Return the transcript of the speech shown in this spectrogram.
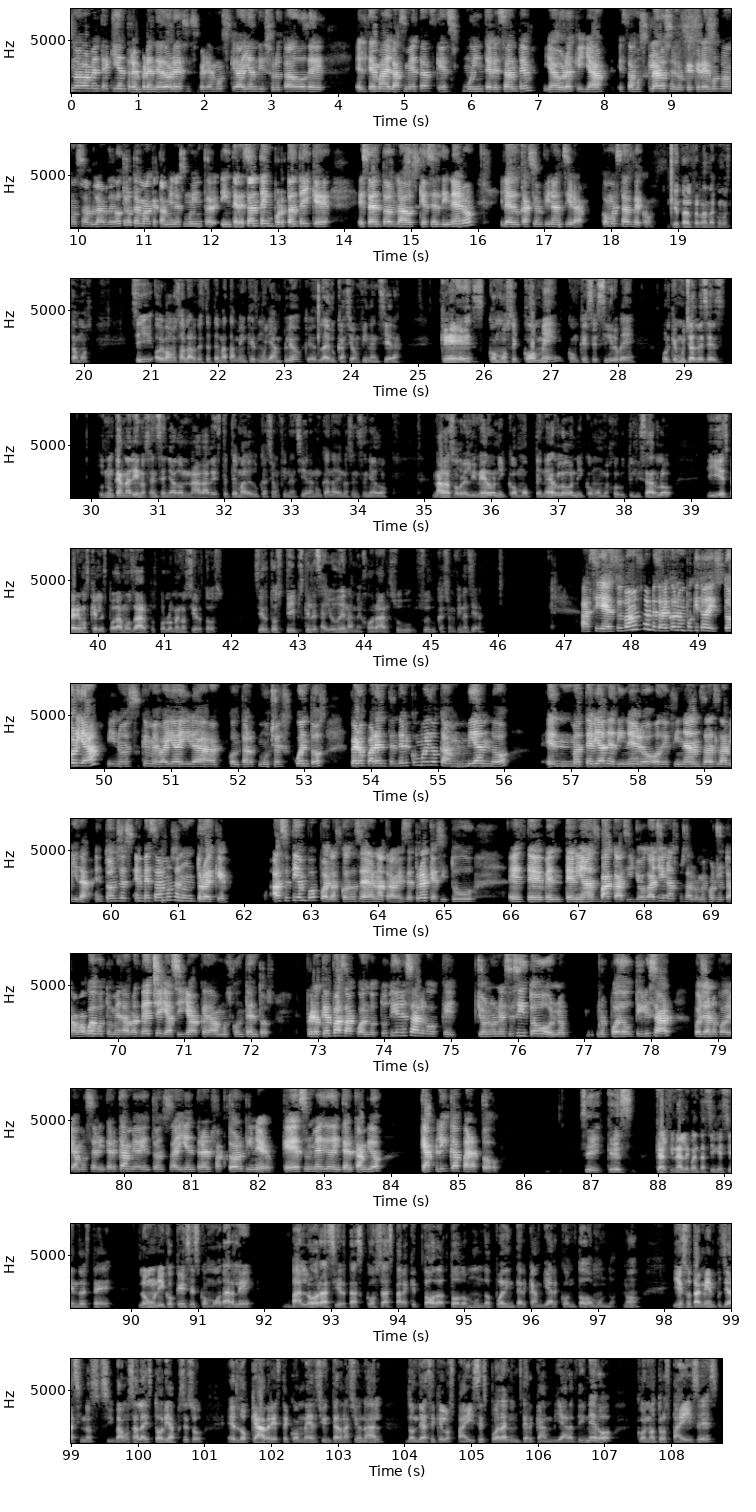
Nuevamente aquí entre emprendedores. Esperemos que hayan disfrutado de el tema de las metas, que es muy interesante. Y ahora que ya estamos claros en lo que queremos, vamos a hablar de otro tema que también es muy interesante, importante y que está en todos lados, que es el dinero y la educación financiera. ¿Cómo estás, Beco? ¿Qué tal, Fernanda? ¿Cómo estamos? Sí, hoy vamos a hablar de este tema también que es muy amplio, que es la educación financiera. ¿Qué es? ¿Cómo se come? ¿Con qué se sirve? porque muchas veces, pues nunca nadie nos ha enseñado nada de este tema de educación financiera, nunca nadie nos ha enseñado nada sobre el dinero, ni cómo obtenerlo, ni cómo mejor utilizarlo, y esperemos que les podamos dar, pues por lo menos ciertos, ciertos tips que les ayuden a mejorar su, su educación financiera. Así es, pues vamos a empezar con un poquito de historia y no es que me vaya a ir a contar muchos cuentos, pero para entender cómo ha ido cambiando en materia de dinero o de finanzas la vida. Entonces empezamos en un trueque. Hace tiempo, pues las cosas eran a través de trueques. Si tú este, tenías vacas y yo gallinas, pues a lo mejor yo te daba huevo, tú me dabas leche y así ya quedábamos contentos. Pero ¿qué pasa cuando tú tienes algo que yo no necesito o no, no puedo utilizar? Pues ya no podríamos hacer intercambio y entonces ahí entra el factor dinero, que es un medio de intercambio que aplica para todo. Sí, que es que al final de cuentas sigue siendo este, lo único que es es como darle valor a ciertas cosas para que todo, todo mundo pueda intercambiar con todo mundo, ¿no? Y eso también, pues ya si nos, si vamos a la historia, pues eso es lo que abre este comercio internacional, donde hace que los países puedan intercambiar dinero con otros países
